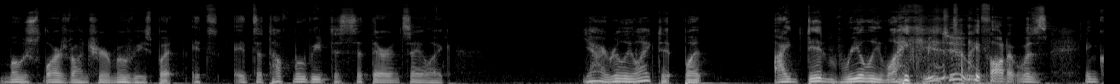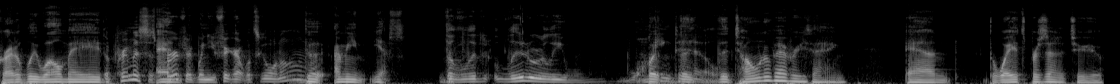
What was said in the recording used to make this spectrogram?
most Lars von Trier movies, but it's it's a tough movie to sit there and say like, yeah, I really liked it, but I did really like it. Me it. too. I thought it was incredibly well made. the premise is and perfect when you figure out what's going on. The I mean, yes, the lit- literally walking to the, hell. the tone of everything and the way it's presented to you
